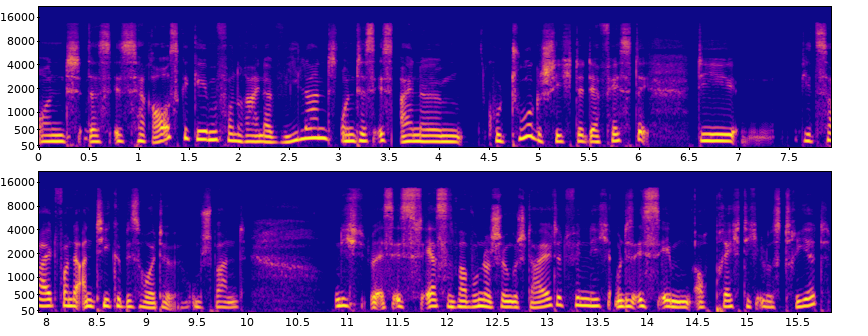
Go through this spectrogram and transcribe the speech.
Und das ist herausgegeben von Rainer Wieland und es ist eine Kulturgeschichte der Feste, die die Zeit von der Antike bis heute umspannt. Nicht, es ist erstens mal wunderschön gestaltet, finde ich, und es ist eben auch prächtig illustriert.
